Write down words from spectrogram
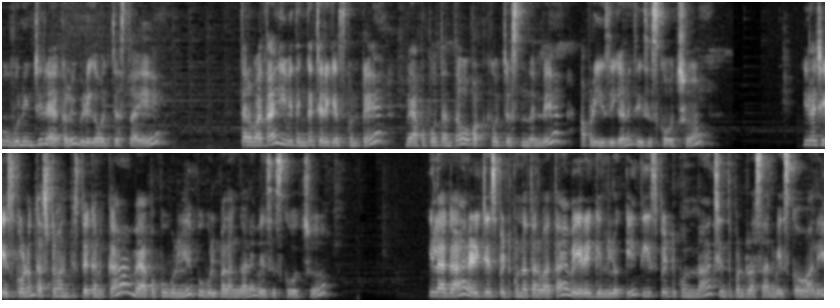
పువ్వు నుంచి రేఖలు విడిగా వచ్చేస్తాయి. తర్వాత ఈ విధంగా చెరిగేసుకుంటే వేపపూతంతా ఓ పక్కకి వచ్చేస్తుందండి. అప్పుడు ఈజీగానే తీసేసుకోవచ్చు. ఇలా చేసుకోవడం కష్టం అనిపిస్తే కనుక వేప పువ్వుల్ని పువ్వుల పలంగానే వేసేసుకోవచ్చు. ఇలాగా రెడీ చేసి పెట్టుకున్న తర్వాత వేరే గిన్నెలోకి తీసి పెట్టుకున్న చింతపండు రసాన్ని వేసుకోవాలి.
